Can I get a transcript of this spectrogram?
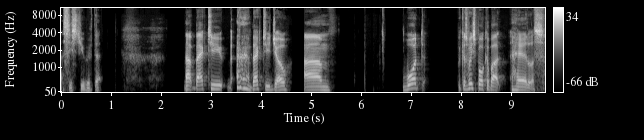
assist you with that. Now back to back to Joe. Um, what because we spoke about hurdles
